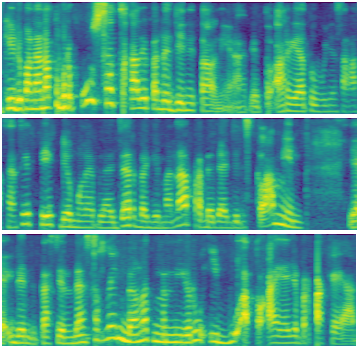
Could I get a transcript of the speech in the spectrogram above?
Kehidupan anak tuh berpusat sekali pada genitalnya gitu. Area tubuhnya sangat sensitif, dia mulai belajar bagaimana perbedaan jenis kelamin, ya identitas gender dan sering banget meniru ibu atau ayahnya berpakaian.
